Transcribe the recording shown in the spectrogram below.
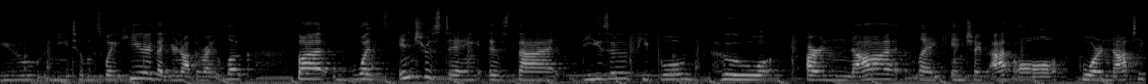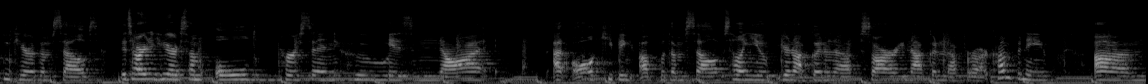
you need to lose weight here, that you're not the right look. But what's interesting is that these are the people who are not like in shape at all, who are not taking care of themselves. It's hard to hear some old person who is not at all keeping up with themselves telling you you're not good enough, sorry, not good enough for our company. Um,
